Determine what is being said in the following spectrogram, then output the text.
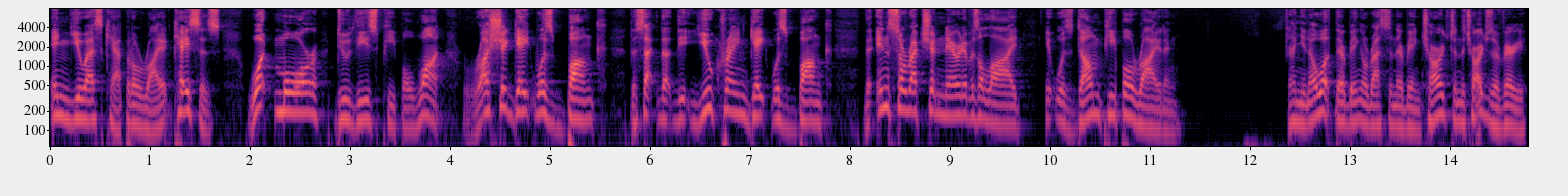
in US Capitol riot cases. What more do these people want? Russia Gate was bunk. The, the, the Ukraine Gate was bunk. The insurrection narrative is a lie. It was dumb people rioting. And you know what? They're being arrested and they're being charged, and the charges are very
